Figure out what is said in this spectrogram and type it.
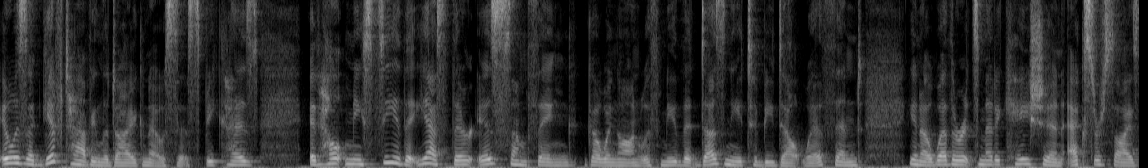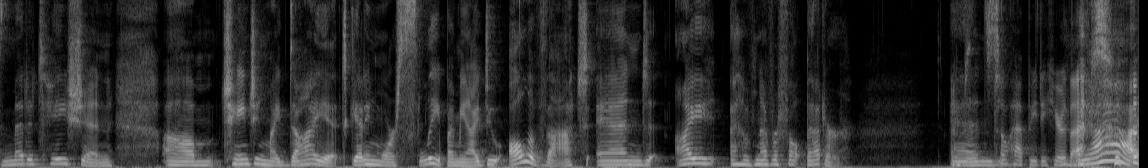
it was a gift having the diagnosis because it helped me see that yes, there is something going on with me that does need to be dealt with. And, you know, whether it's medication, exercise, meditation, um, changing my diet, getting more sleep. I mean, I do all of that, and I have never felt better. I'm and so happy to hear that. Yeah.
